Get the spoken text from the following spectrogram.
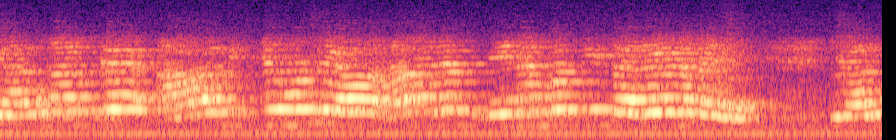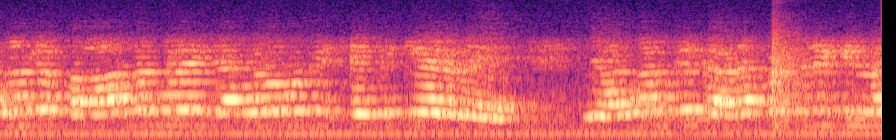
ഞങ്ങൾക്ക് ആവശ്യമുള്ള ആഹാരം ദിനംപ്രതി തരണമേ ഞങ്ങളുടെ പാപങ്ങളെ ഞങ്ങളോട് ക്ഷമിക്കണമേ ഞങ്ങൾക്ക് കടപ്പെട്ടിരിക്കുന്ന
